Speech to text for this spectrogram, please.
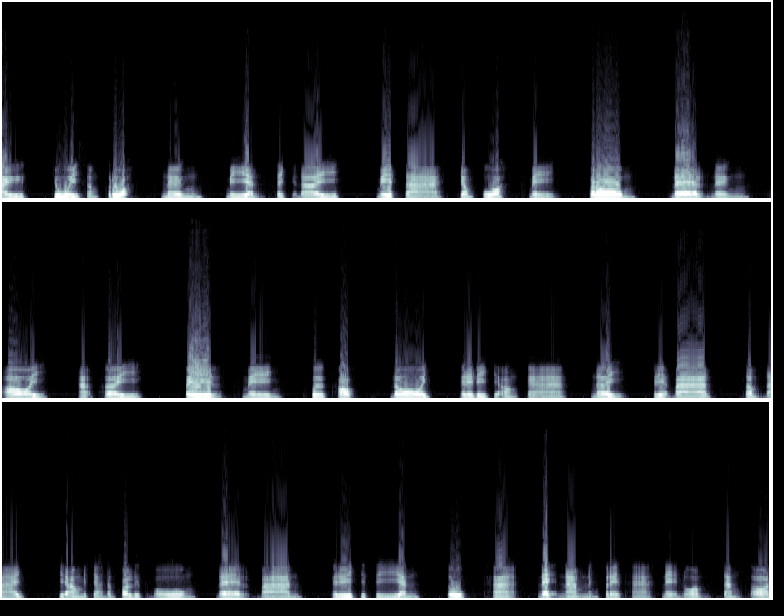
ៅជួយសង្គ្រោះ និងមានសេចក្តីមេត្តាចំពោះក្មេងព្រមដែលនឹងឲ្យអភ័យពេលក្មេងធ្វើខុសដោយព្រះរាជអង្គការនៃព្រះបាទសម្ដេចជាអង្គម្ចាស់តម្កល់លើត្បូងដែលបានរាជទានទូកថា ណែនាំនឹងប្រែថាណែនាំសាំងសอน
